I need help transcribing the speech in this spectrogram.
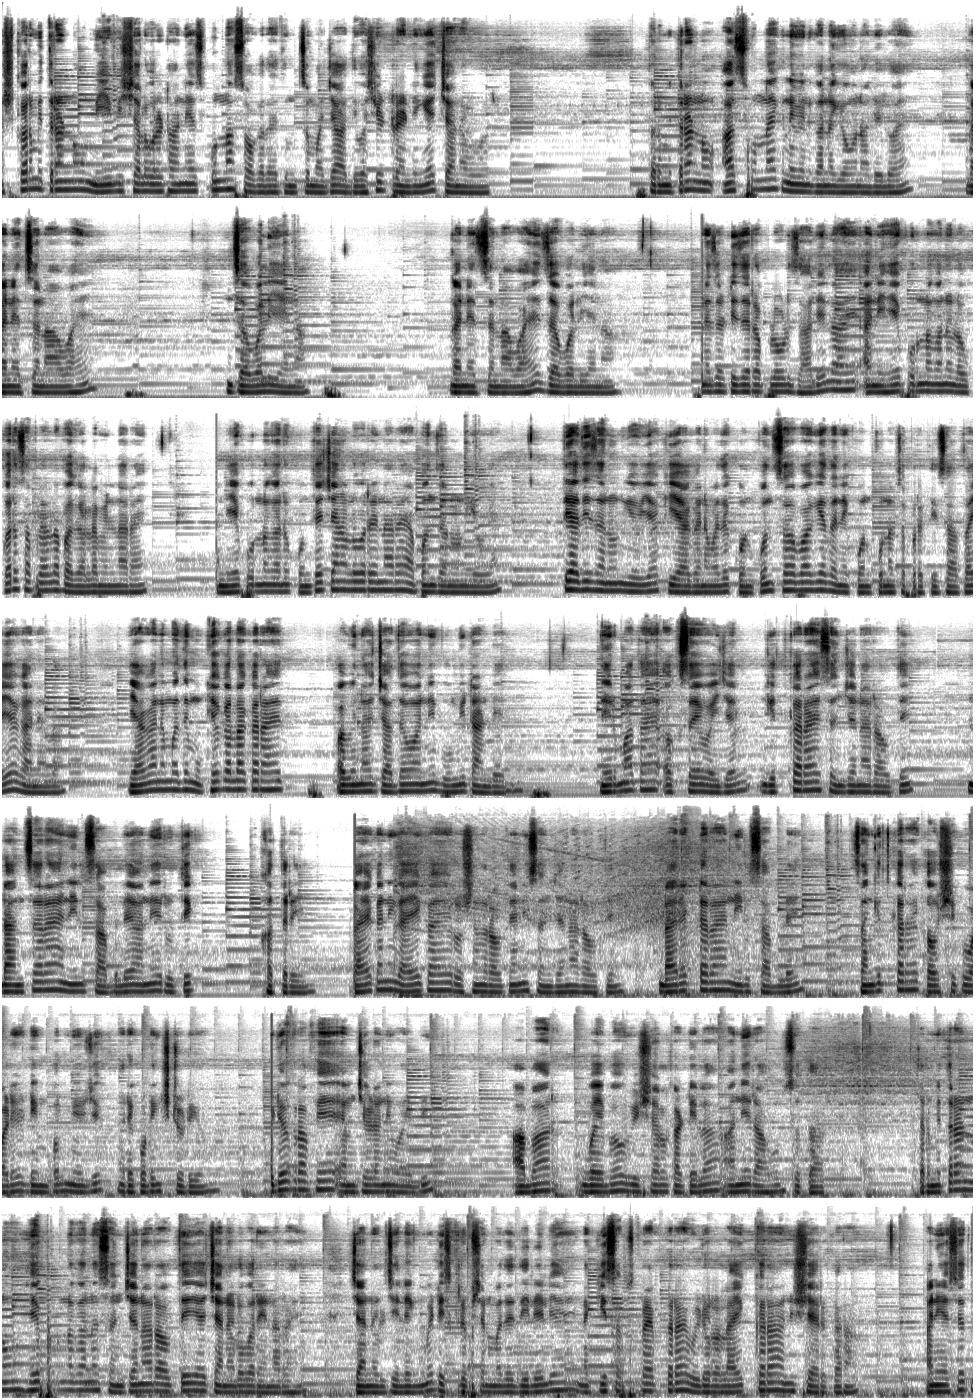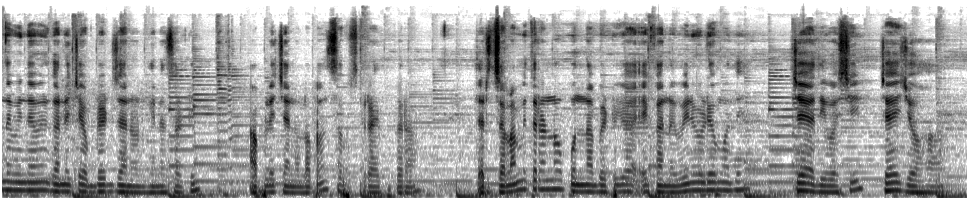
नमस्कार मित्रांनो मी विशाल वरठाणे. आज पुन्हा स्वागत आहे तुमचं माझ्या आदिवासी ट्रेंडिंग या चॅनलवर. तर मित्रांनो आज पुन्हा एक नवीन गाणं घेऊन आलेलो आहे. गाण्याचं नाव आहे जवळ येना. गाण्याचं नाव आहे जवळ येना. गाण्याचा टीजर अपलोड झालेला आहे आणि हे पूर्ण गाणं लवकरच आपल्याला बघायला मिळणार आहे. आणि हे पूर्ण गाणं कोणत्या चॅनलवर येणार आहे आपण जाणून घेऊया. ते आधी जाणून घेऊया की या गाण्यामध्ये कोणकोण सहभागी आहेत आणि कोणकोणाचा प्रतिसाद आहे या गाण्याला. या गाण्यामध्ये मुख्य कलाकार आहेत अविनाश जाधव आणि भूमी टांडेल निर्माता आहे अक्षय वैजल गीतकार आहे संजना रावते डान्सर आहे अनिल साबले आणि ऋतिक खत्रे. गायक आणि गायिका आहे रोशन रावते आणि संजना रावते. डायरेक्टर आहे नील साबले संगीतकार आहे Kaushik Wade dimple music recording studio. Videography आहे एमचेड आणि वायबी आभार वैभव विशाल काटेला आणि राहुल सुतार. तर मित्रांनो हे पूर्ण गाणं संजना रावते या चॅनलवर येणार आहे. चॅनलची लिंक मी डिस्क्रिप्शनमध्ये दिलेली आहे. नक्की सबस्क्राईब करा व्हिडिओला लाईक करा आणि शेअर करा. आणि असेच नवीन नवीन गाण्याचे अपडेट जाणून घेण्यासाठी आपल्या चॅनलला पण सबस्क्राईब करा. तर चला मित्रांनो पुन्हा भेटूया एका नवीन व्हिडिओमध्ये. जय आदिवासी जय जोहार.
